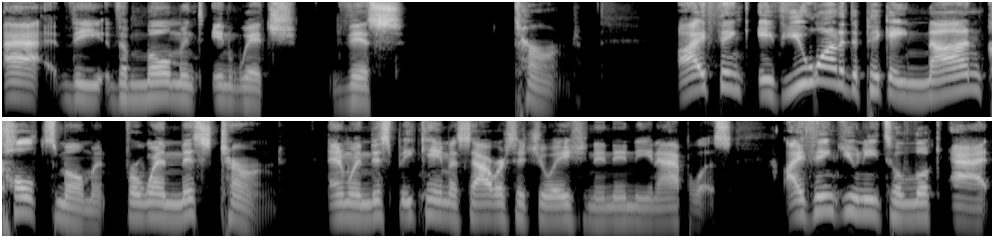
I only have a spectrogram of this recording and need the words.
at the the moment in which this turned. I think if you wanted to pick a non Colts moment for when this turned and when this became a sour situation in Indianapolis, I think you need to look at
